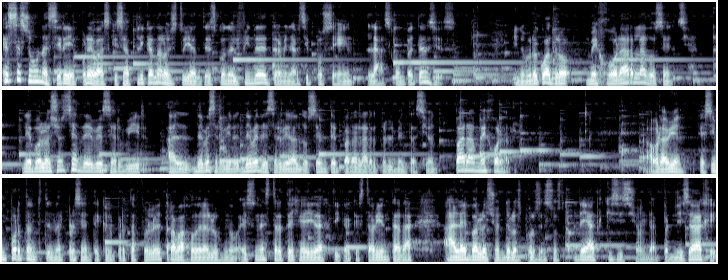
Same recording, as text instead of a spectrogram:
Estas son una serie de pruebas que se aplican a los estudiantes con el fin de determinar si poseen las competencias. Y número 4. Mejorar la docencia. La evaluación se debe servir al, debe, servir, debe de servir al docente para la retroalimentación, para mejorarla. Ahora bien, es importante tener presente que el portafolio de trabajo del alumno es una estrategia didáctica que está orientada a la evaluación de los procesos de adquisición de aprendizaje.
